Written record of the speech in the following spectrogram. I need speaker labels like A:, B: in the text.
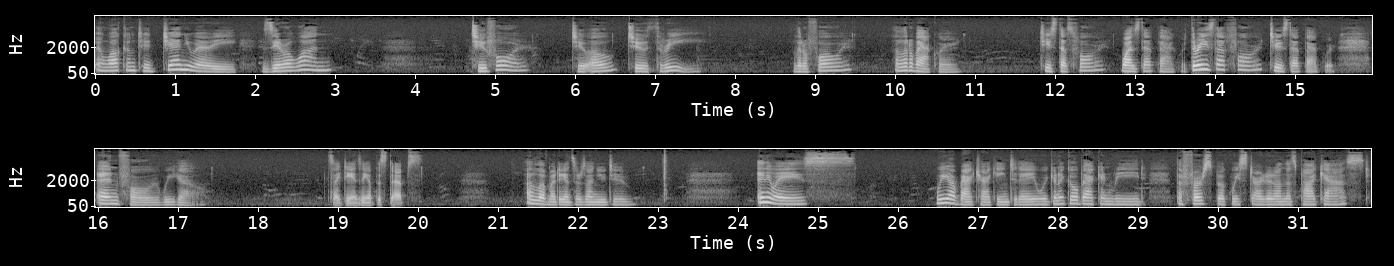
A: and welcome to January 01 24 2023. A little forward, a little backward. Two steps forward, one step backward. Three steps forward, two steps backward. And forward we go. It's like dancing up the steps. I love my dancers on YouTube. Anyways, we are backtracking today. We're going to go back and read the first book we started on this podcast.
